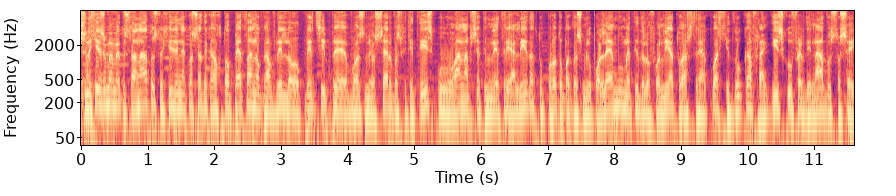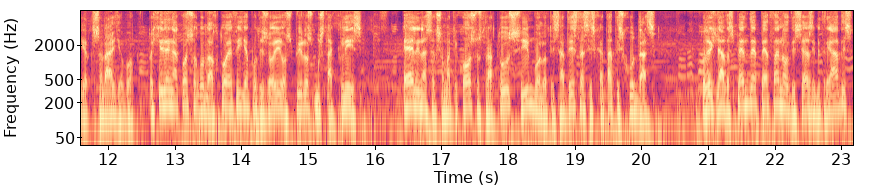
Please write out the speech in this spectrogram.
Συνεχίζουμε με τους θανάτους. Το 1918 πέθανε ο Γαβρίλο Πρίτσιπ, ε, Βοσνιοσέρβος φοιτητής, που άναψε την θριαλίδα του Πρώτου Παγκοσμίου Πολέμου με τη δολοφονία του Αυστριακού Αρχιδούκα Φραγκίσκου Φερδινάνδου στο Σεράγεβο. Το 1988 έφυγε από τη ζωή ο Σπύρος Μουστακλής, Έλληνας αξιωματικός του στρατού, σύμβολο της αντίστασης κατά της Χούντας. Το 2005 πέθανε ο Οδυσσέας Δημητριάδης,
